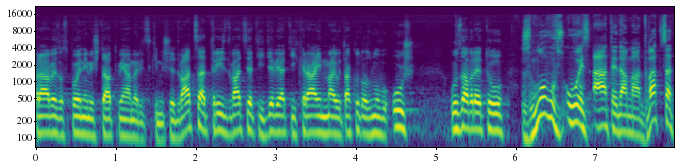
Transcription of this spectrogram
práve so Spojenými štátmi americkými. Čiže 23 z 29 krajín majú takúto zmluvu už uzavretú. Zmluvu z USA teda má 23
